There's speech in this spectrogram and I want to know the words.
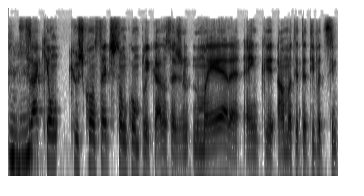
Uhum. Será que, é um, que os conceitos são complicados? Ou seja, numa era em que há uma tentativa de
